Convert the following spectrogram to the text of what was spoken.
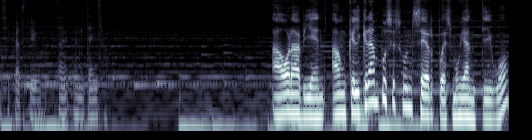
Ese castigo, está intenso. Ahora bien, aunque el Krampus es un ser pues muy antiguo,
